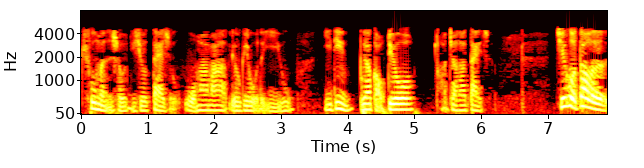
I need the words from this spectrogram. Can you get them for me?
出门的时候，你就带着我妈妈留给我的遗物，一定不要搞丢哦。”好，叫他带着。结果到了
